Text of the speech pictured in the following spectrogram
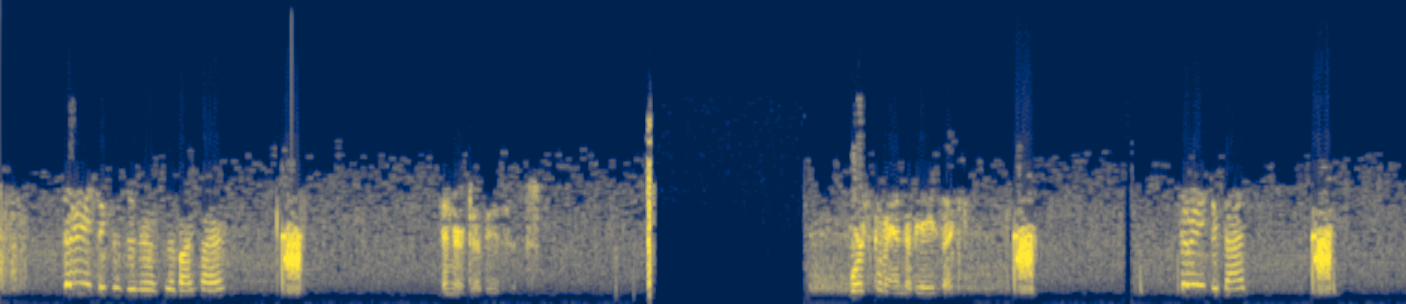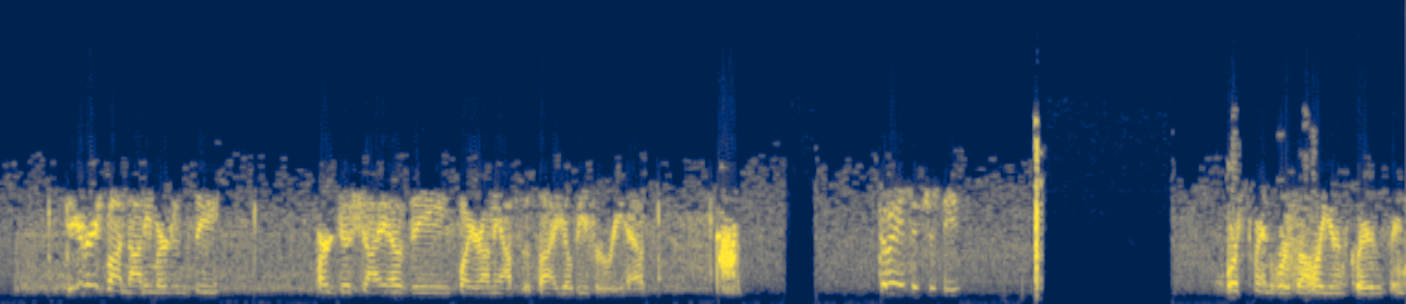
WA6 is in route to the barn fire. Inner W6. Force command WA6. WA6. You can respond non-emergency. Park just shy of the fire on the opposite side. You'll be for rehab. WA6 received. Force command to Warsaw. All units clear the scene.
